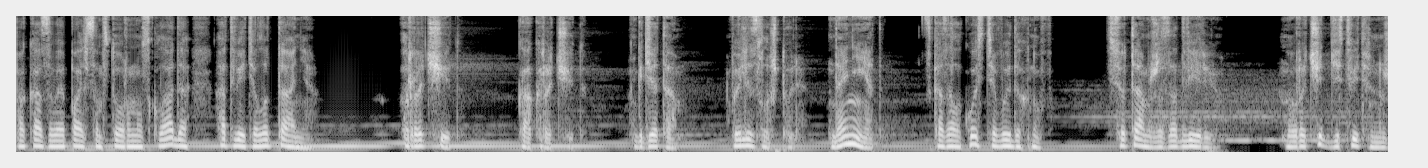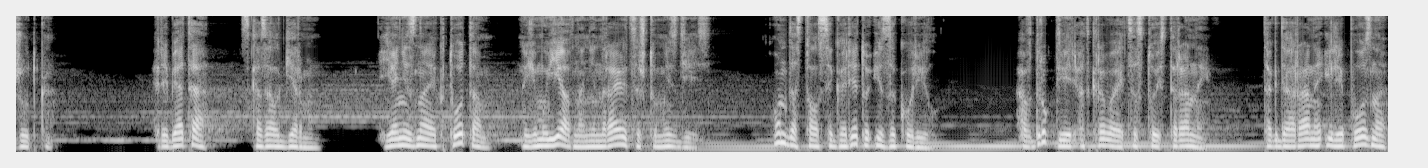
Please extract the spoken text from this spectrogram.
Показывая пальцем в сторону склада, ответила Таня. «Рычит». «Как рычит? Где там? Вылезла, что ли?» «Да нет», — сказал Костя, выдохнув. «Все там же, за дверью. Но рычит действительно жутко». «Ребята», — сказал Герман, — «я не знаю, кто там, но ему явно не нравится, что мы здесь». Он достал сигарету и закурил. А вдруг дверь открывается с той стороны? Тогда рано или поздно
